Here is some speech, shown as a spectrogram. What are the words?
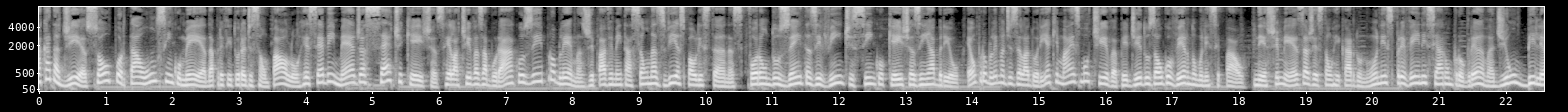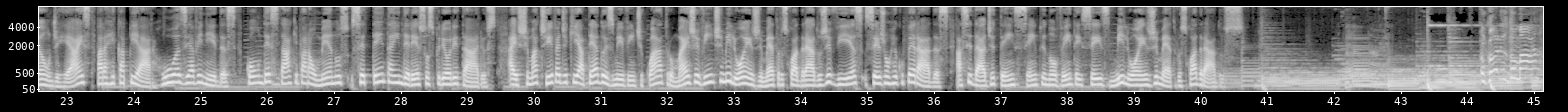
A cada dia, só o portal 156 da Prefeitura de São Paulo recebe em média sete queixas relativas a buracos e problemas de pavimentação nas vias paulistanas. Foram 225 queixas em abril. É o problema de zeladoria que mais motiva pedidos ao governo municipal. Neste mês, a gestão Ricardo Nunes prevê iniciar um programa de um bilhão de reais para recapear ruas e avenidas, com destaque para ao menos 70 endereços prioritários. Estimativa é de que até 2024 mais de 20 milhões de metros quadrados de vias sejam recuperadas. A cidade tem 196 milhões de metros quadrados. Cores do mar,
